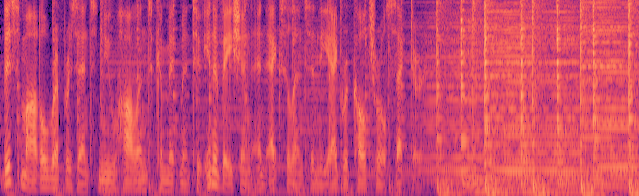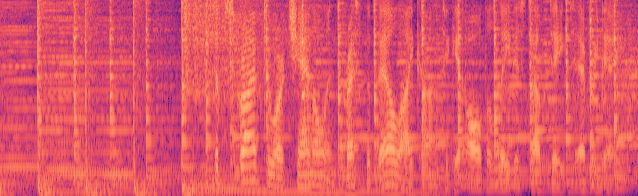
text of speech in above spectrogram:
This model represents New Holland's commitment to innovation and excellence in the agricultural sector. Subscribe to our channel and press the bell icon to get all the latest updates every day.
